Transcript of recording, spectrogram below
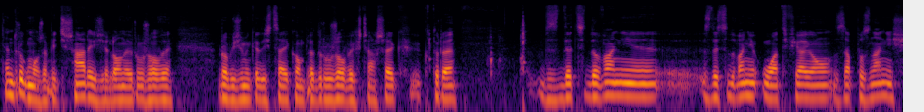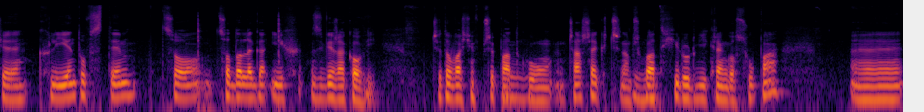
Ten druk może być szary, zielony, różowy. Robiliśmy kiedyś cały komplet różowych czaszek, które zdecydowanie, zdecydowanie ułatwiają zapoznanie się klientów z tym, co, co dolega ich zwierzakowi. Czy to właśnie w przypadku Mhm. czaszek, czy na przykład chirurgii kręgosłupa. E,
